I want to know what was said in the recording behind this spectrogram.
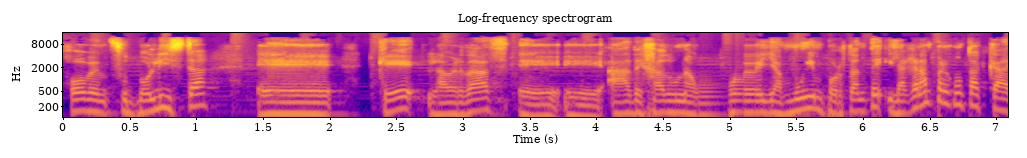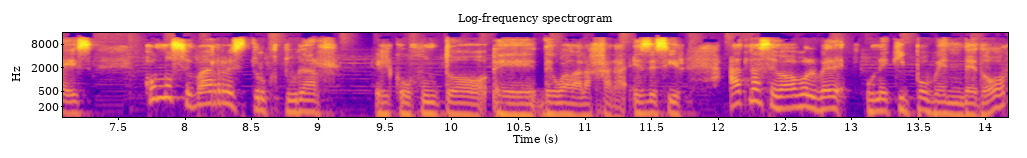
joven futbolista, eh, que la verdad eh, eh, ha dejado una huella muy importante. Y la gran pregunta acá es, ¿cómo se va a reestructurar el conjunto eh, de Guadalajara. Es decir, Atlas se va a volver un equipo vendedor,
